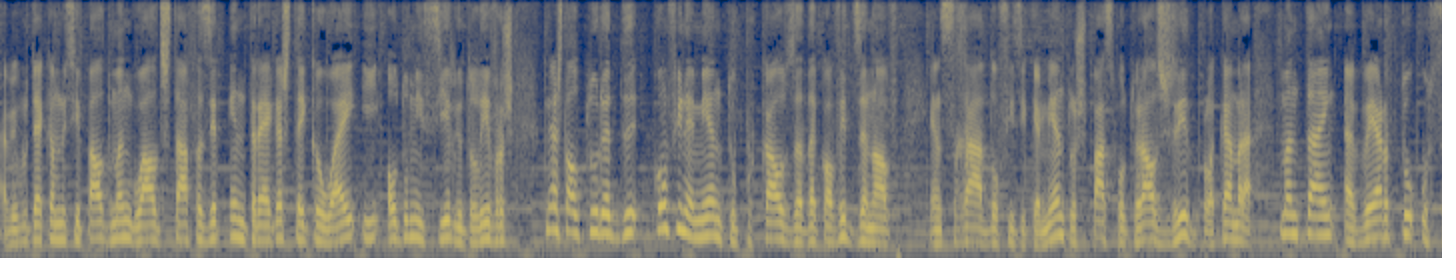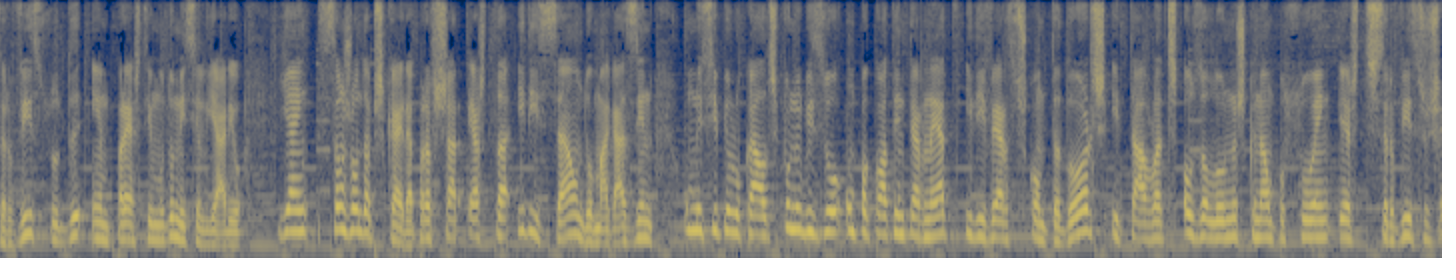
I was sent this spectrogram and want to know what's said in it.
A Biblioteca Municipal de Mangualde está a fazer entregas takeaway e ao domicílio de livros nesta altura de confinamento por causa da Covid-19. Encerrado fisicamente, o espaço cultural gerido pela Câmara mantém aberto o serviço de empréstimo domiciliário. E em São João da Pesqueira, para fechar esta edição do Magazine, o município local disponibilizou um pacote internet e diversos computadores e tablets aos alunos que não possuem estes serviços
